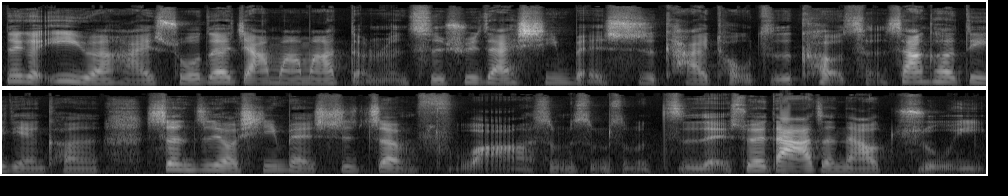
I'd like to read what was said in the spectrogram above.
那个议员还说，在家妈妈等人持续在新北市开投资课程，上课地点可能甚至有新北市政府啊，什么什么什么之类，所以大家真的要注意。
